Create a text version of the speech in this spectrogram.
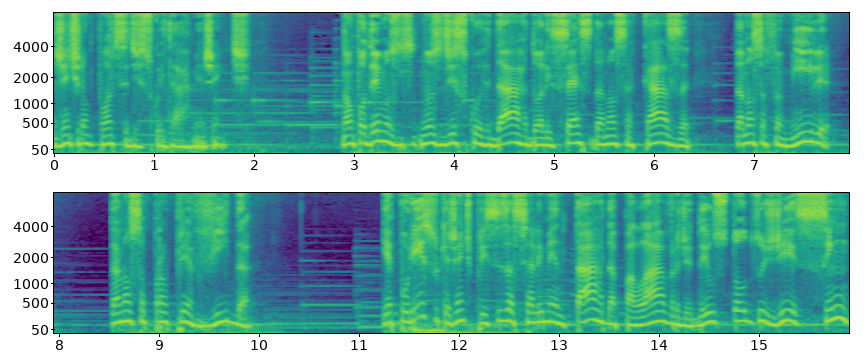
A gente não pode se descuidar, minha gente. Não podemos nos descuidar do alicerce da nossa casa, da nossa família, da nossa própria vida. E é por isso que a gente precisa se alimentar da palavra de Deus todos os dias, sim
